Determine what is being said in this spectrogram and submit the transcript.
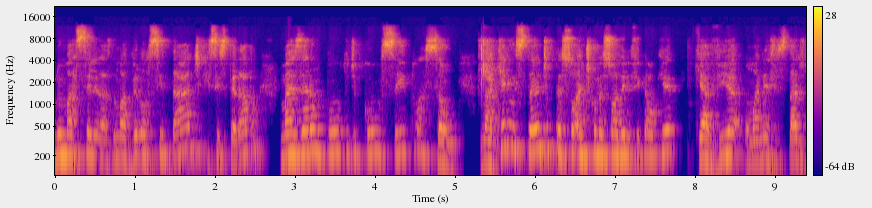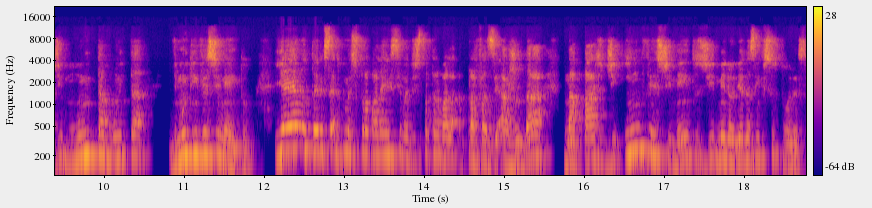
numa aceleração, numa velocidade que se esperava, mas era um ponto de conceituação. Naquele instante, o pessoal, a gente começou a verificar o quê? Que havia uma necessidade de muita, muita de muito investimento. E aí a Nutanix começou a trabalhar em cima disso para trabalhar para fazer ajudar na parte de investimentos de melhoria das infraestruturas.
